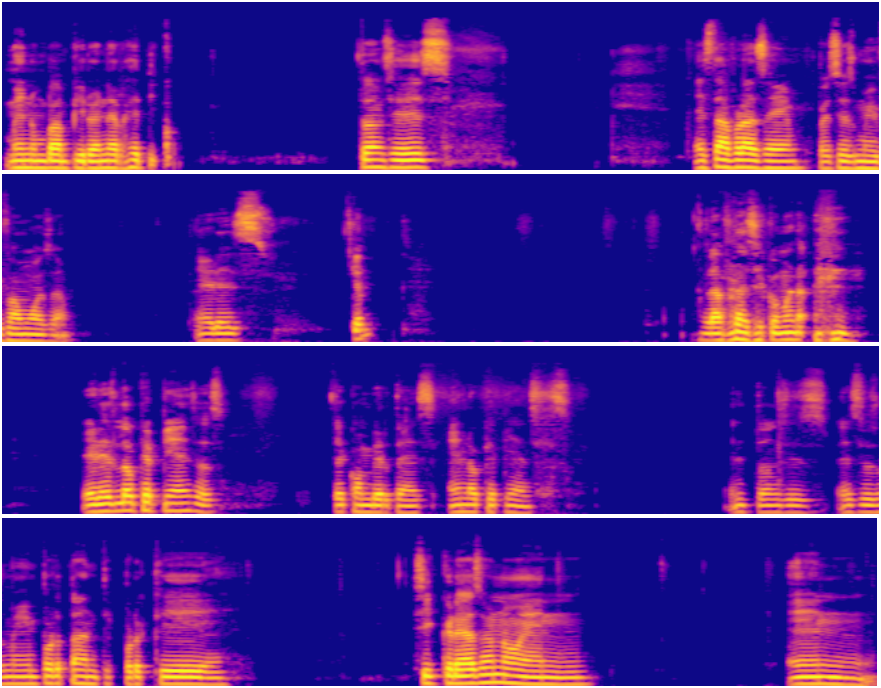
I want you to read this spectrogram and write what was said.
en un vampiro energético. Entonces, esta frase pues es muy famosa. Eres... ¿Qué? La frase cómo era. Eres lo que piensas. Te conviertes en lo que piensas. Entonces, eso es muy importante porque si creas o no en en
